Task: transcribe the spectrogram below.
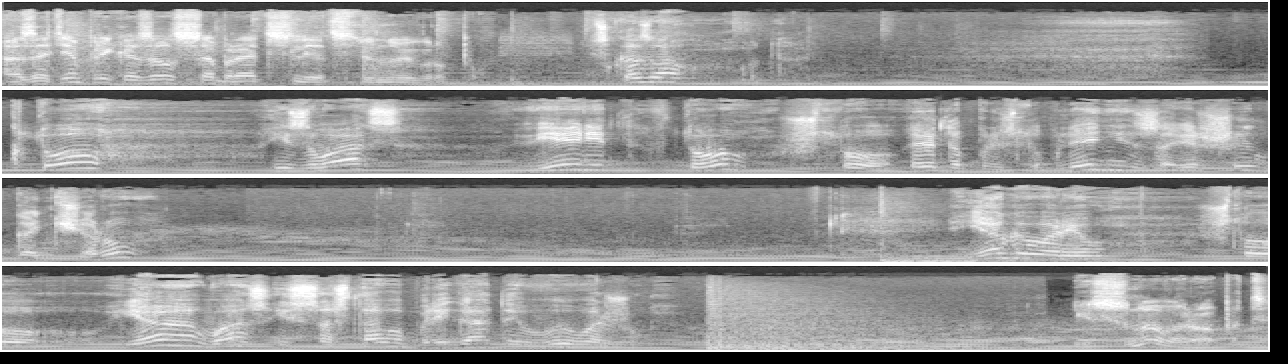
А затем приказал собрать следственную группу. Сказал, вот, кто из вас верит в то, что это преступление совершил Гончаров? Я говорю, что я вас из состава бригады вывожу. И снова ропот.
